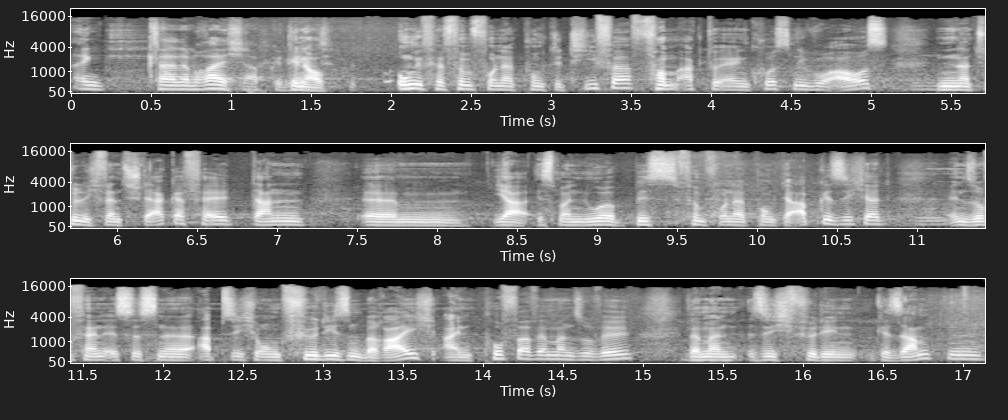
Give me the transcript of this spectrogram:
ein kleiner Bereich abgedeckt. Genau, ungefähr 500 Punkte tiefer vom aktuellen Kursniveau aus. Natürlich, wenn es stärker fällt, dann ähm, ja, ist man nur bis 500 Punkte abgesichert. Insofern ist es eine Absicherung für diesen Bereich, ein Puffer, wenn man so will. Wenn man sich für den gesamten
